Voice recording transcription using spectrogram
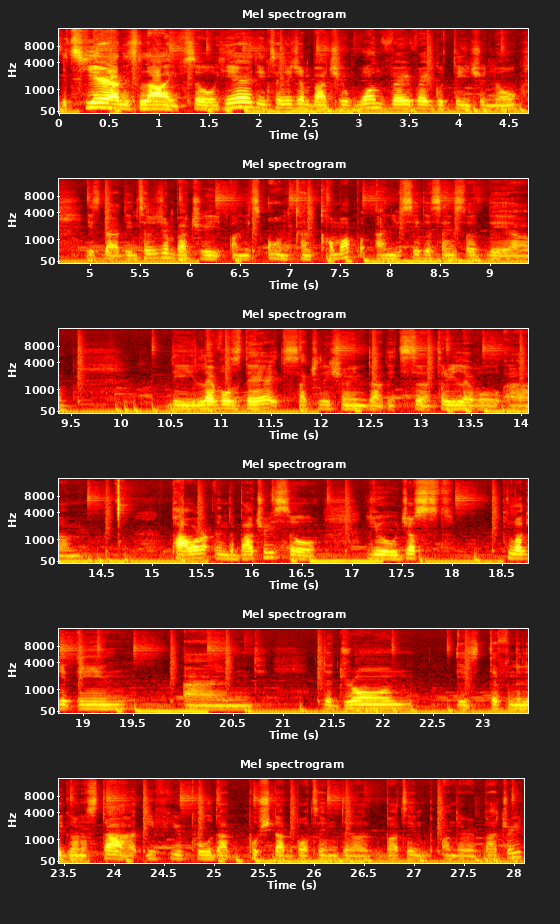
it's here and it's live. So here the intelligent battery one very very good thing you should know is that the intelligent battery on its own can come up and you see the sensors the uh, the levels there. It's actually showing that it's a three level um, power in the battery. So you just plug it in and the drone is definitely to start if you pull that push that button the button on the battery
